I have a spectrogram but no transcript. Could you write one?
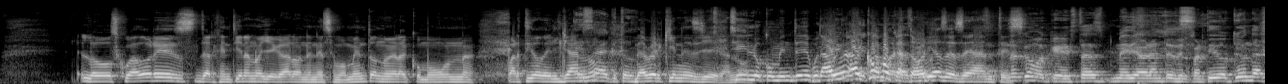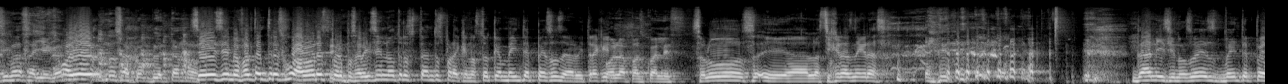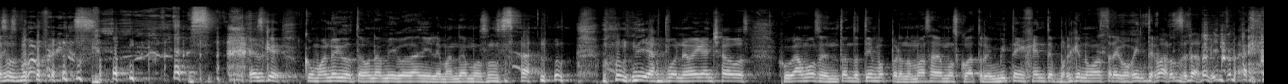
Los jugadores de Argentina no llegaron en ese momento, no era como un partido del llano Exacto. de a ver quiénes llegan. Sí, ¿no? lo comenté. bueno, hay convocatorias ¿no? desde No antes. es como que estás media hora antes del partido. ¿Qué onda? ¿Sí vas a llegar? Oye, Oye, nos completamos. Sí, sí, me faltan tres jugadores, pero pues avísenle otros tantos para que nos toquen 20 pesos de arbitraje. Hola, Pascuales. Saludos eh, a las tijeras negras. Dani, si nos ves 20 pesos por persona. Es que, como anécdota, a un amigo Dani le mandamos un saludo. Un día pone, oigan chavos, jugamos en tanto tiempo, pero nomás sabemos cuatro. Inviten gente porque nomás traigo 20 baros del arbitraje.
